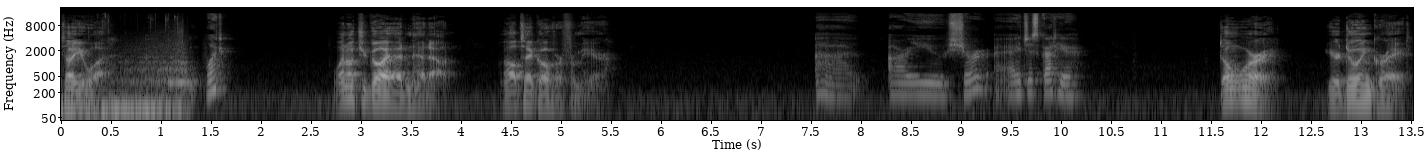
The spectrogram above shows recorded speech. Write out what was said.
Tell you what, What? why don't you go ahead and head out? I'll take over from here. Are you sure? I I just got here. Don't worry, you're doing great.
